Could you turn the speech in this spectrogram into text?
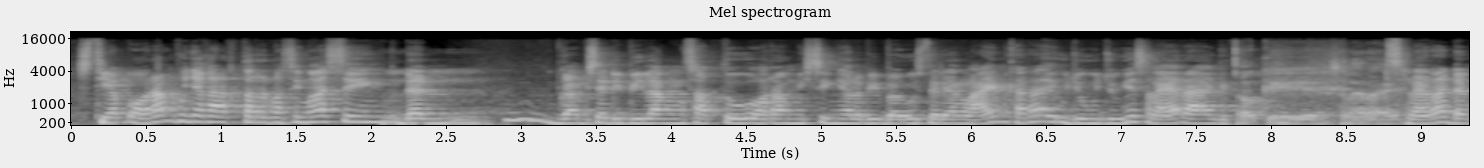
setiap orang punya karakter Hmm. masing-masing dan nggak bisa dibilang satu orang mixingnya lebih bagus dari yang lain karena ujung-ujungnya selera gitu. Oke, ya, selera ya. Selera dan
